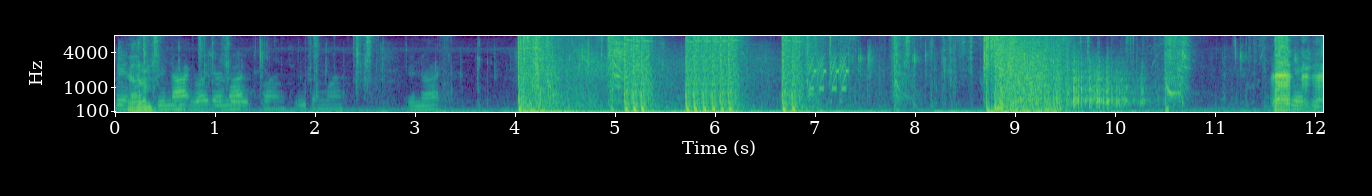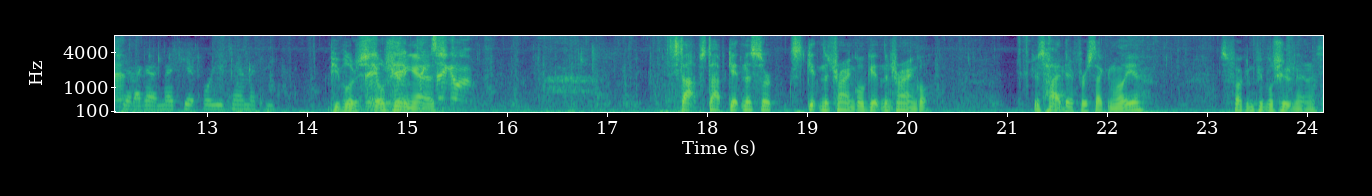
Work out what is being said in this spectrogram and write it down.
Ben, Got him. Do not, he's right do under not, the pine tree somewhere. do not. Dead, Shit, they're good shit. I got a med kit for you, Tim. If you People are still they- shooting they at us. Stop, stop. Get in the circle. Get in the triangle. Get in the triangle. Just hide there for a second, will you? There's fucking people shooting at us.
